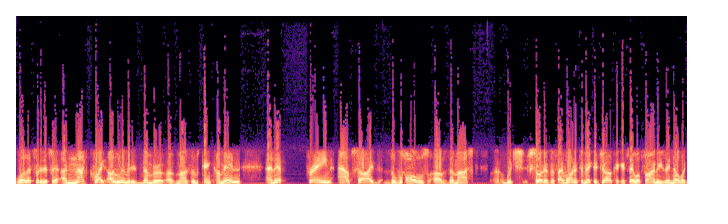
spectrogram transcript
well, let's put it this way: a not quite unlimited number of Muslims can come in, and they're praying outside the walls of the mosque uh, which sort of, if I wanted to make a joke, I could say, well, finally they know what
